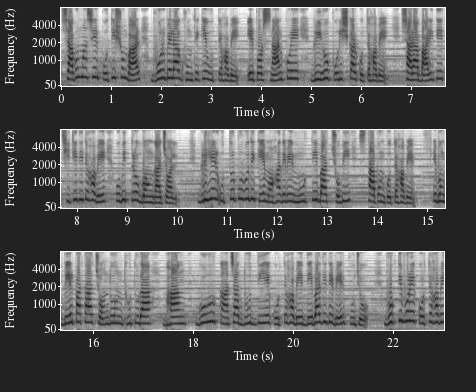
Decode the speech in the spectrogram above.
শ্রাবণ মাসের প্রতি সোমবার ভোরবেলা ঘুম থেকে উঠতে হবে। এরপর স্নান করে গৃহ পরিষ্কার করতে হবে। সারা বাড়িতে ছিটিয়ে দিতে হবে পবিত্র গঙ্গা জল। গৃহের উত্তর পূর্ব দিকে মহাদেবের মূর্তি বা ছবি স্থাপন করতে হবে। এবং বেলপাতা, চন্দন, ধুতুরা, ভাং, গরুর কাঁচা দুধ দিয়ে করতে হবে দেবাদিদেবের পুজো। ভক্তি ভরে করতে হবে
